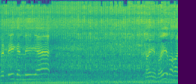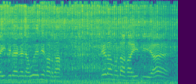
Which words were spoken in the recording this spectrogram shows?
ਮਿੱਟੀ ਗੰਦੀ ਐ। ਨਹੀਂ ਭਾਈ ਇਹਦਾ ਹਾਈ ਜੀ ਲੈ ਕੇ ਜਾਊ, ਇਹ ਨਹੀਂ ਹਟਦਾ। ਇਹਦਾ ਮੁੰਡਾ ਹਾਈ ਜੀ ਐ।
